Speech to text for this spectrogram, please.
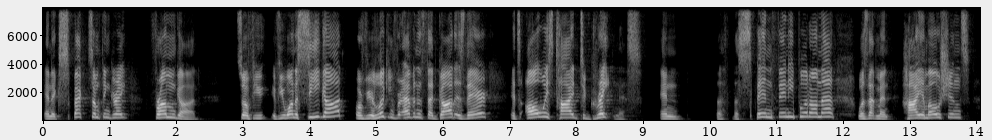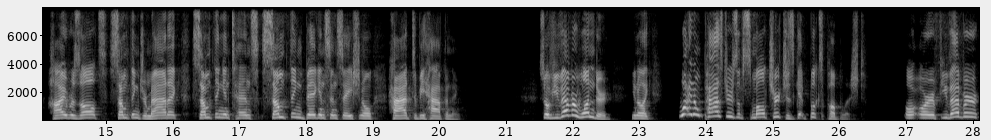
and expect something great from God. So if you if you want to see God or if you're looking for evidence that God is there, it's always tied to greatness. And the, the spin Finney put on that was that meant high emotions, high results, something dramatic, something intense, something big and sensational had to be happening. So if you've ever wondered, you know, like, why don't pastors of small churches get books published? Or, or if you've ever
